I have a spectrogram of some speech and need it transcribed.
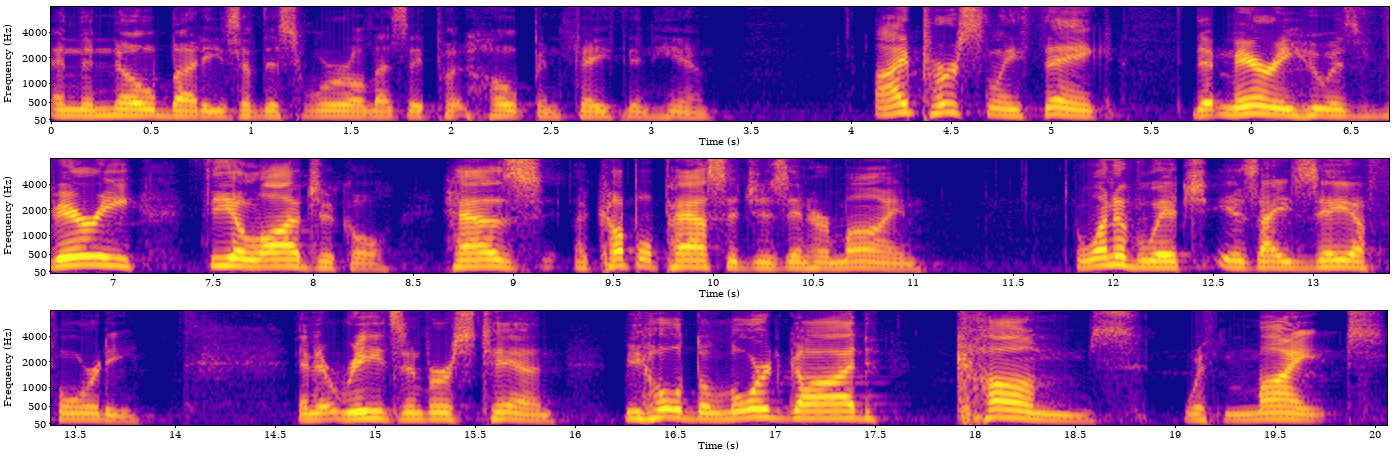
and the nobodies of this world as they put hope and faith in him. I personally think that Mary, who is very theological, has a couple passages in her mind, one of which is Isaiah 40. And it reads in verse 10 Behold, the Lord God comes with might,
